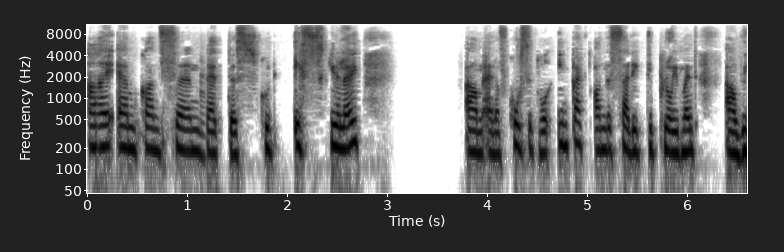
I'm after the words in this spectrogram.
I am concerned that this could escalate. Um, and of course, it will impact on the SADC deployment. Uh, we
